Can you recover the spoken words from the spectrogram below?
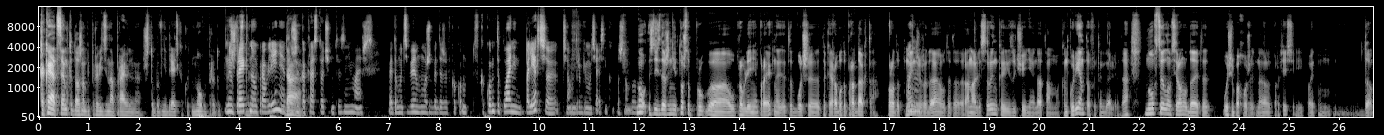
Какая оценка должна быть проведена правильно, чтобы внедрять какой-то новый продукт? Ну и проектное управление, да. это же как раз то, чем ты занимаешься. Поэтому тебе, может быть, даже в, каком, в каком-то плане полегче, чем другим участникам должно было. Ну, здесь даже не то, что а, управление проектное, это больше такая работа продукта, продукт менеджера, mm-hmm. да, вот это анализ рынка, изучение, да, там, конкурентов и так далее, да. Но в целом все равно, да, это очень похожая да, профессия, и поэтому, да,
